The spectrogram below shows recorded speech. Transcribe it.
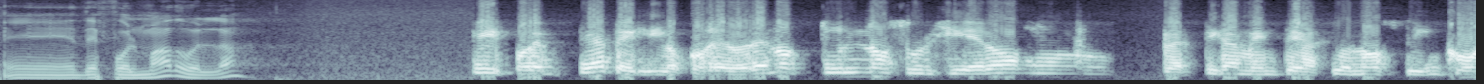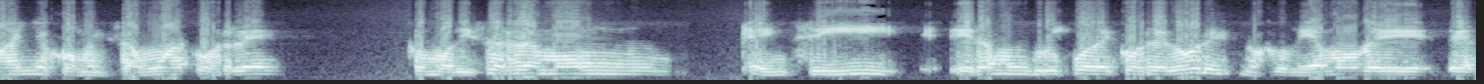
eh, de formado, verdad? Sí, pues fíjate, los corredores nocturnos surgieron prácticamente hace unos cinco años, comenzamos a correr. Como dice Ramón, en sí éramos un grupo de corredores, nos reuníamos de, de,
